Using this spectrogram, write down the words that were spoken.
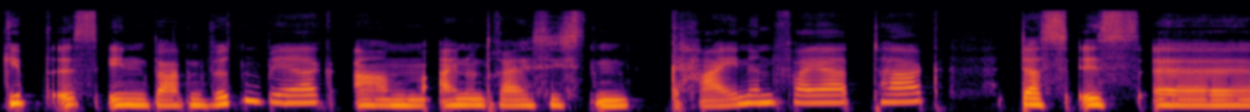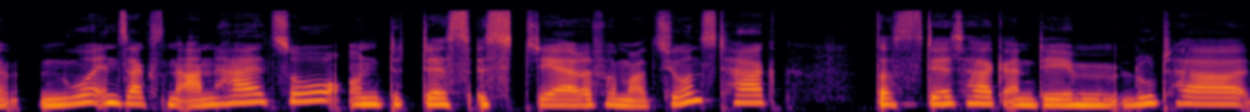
gibt es in Baden-Württemberg am 31. keinen Feiertag. Das ist äh, nur in Sachsen-Anhalt so und das ist der Reformationstag. Das ist der Tag, an dem Luther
